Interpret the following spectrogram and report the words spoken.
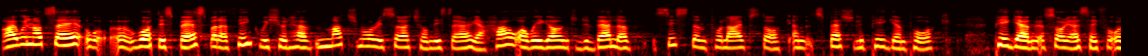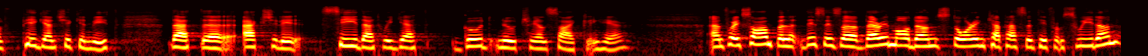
I will not say uh, what is best, but I think we should have much more research on this area. How are we going to develop system for livestock and especially pig and pork pig and, sorry, I say for pig and chicken meat, that uh, actually see that we get good nutrient cycling here. And for example, this is a very modern storing capacity from Sweden,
